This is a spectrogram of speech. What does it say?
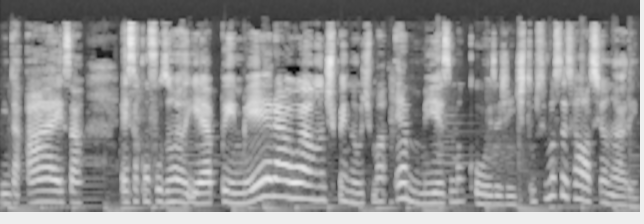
Então, ah, essa essa confusão aí é a primeira ou a antepenúltima, é a mesma coisa, gente. Então, se vocês relacionarem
